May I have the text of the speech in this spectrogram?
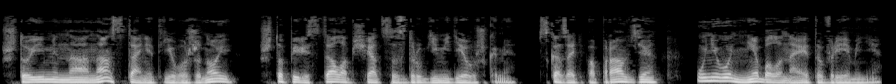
что именно она станет его женой, что перестал общаться с другими девушками. Сказать по правде, у него не было на это времени.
